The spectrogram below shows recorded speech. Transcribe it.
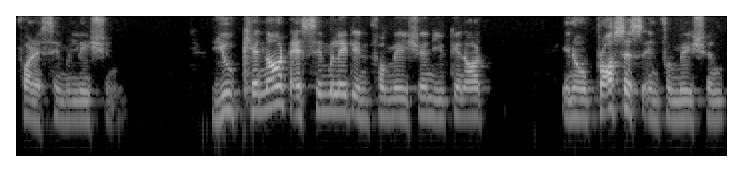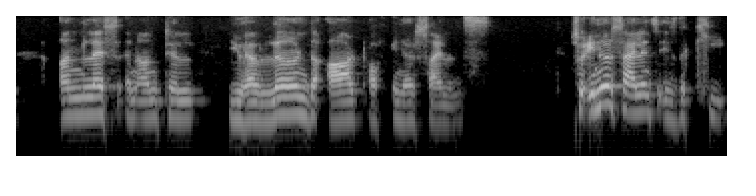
for assimilation. You cannot assimilate information, you cannot you know process information unless and until you have learned the art of inner silence. So inner silence is the key.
